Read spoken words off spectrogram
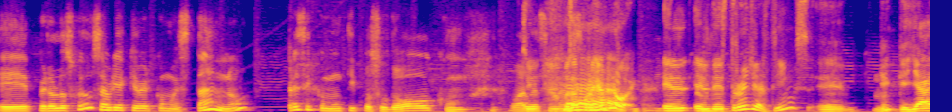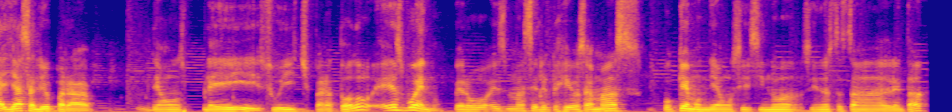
Eh, pero los juegos habría que ver cómo están, ¿no? Parece como un tipo Sudoku o algo así. O sea, por ejemplo, el, el de Stranger Things, eh, que, ya, ya salió para, digamos, Play, Switch, para todo, es bueno, pero es más RPG, o sea, más Pokémon, digamos, si, si, no, si no estás tan adelantado,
